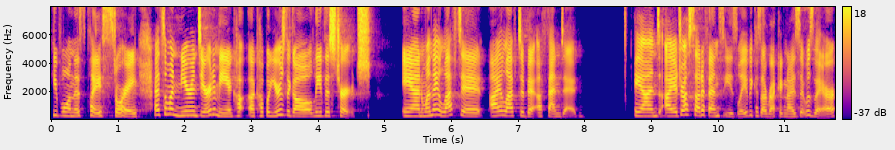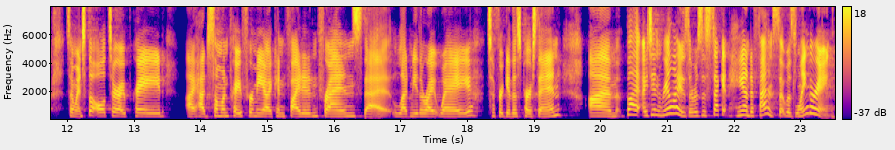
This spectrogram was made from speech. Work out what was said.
people in this place story. I had someone near and dear to me a, a couple years ago leave this church. And when they left it, I left a bit offended. And I addressed that offense easily because I recognized it was there. So I went to the altar, I prayed, I had someone pray for me. I confided in friends that led me the right way to forgive this person. Um, but I didn't realize there was a secondhand offense that was lingering.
